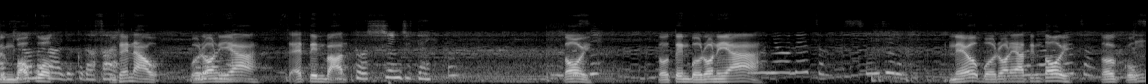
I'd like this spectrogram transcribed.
đừng bỏ cuộc. dù thế nào Bronia sẽ tin bạn. tôi tôi tin Bronia. Nếu Bronia tin tôi tôi cũng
